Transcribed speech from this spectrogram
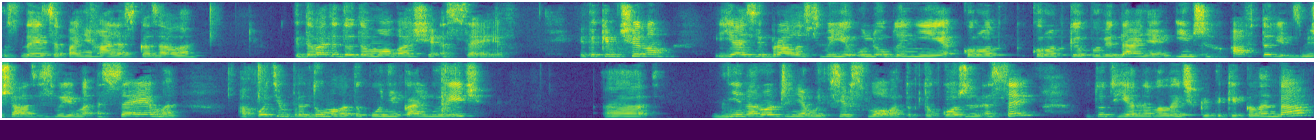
здається, пані Галя сказала: давайте додамо ваші есеї. І таким чином я зібрала свої улюблені корот, короткі оповідання інших авторів, змішала зі своїми есеями, а потім придумала таку унікальну річ е, дні народження митців слова. Тобто кожен есей, тут є невеличкий такий календар,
